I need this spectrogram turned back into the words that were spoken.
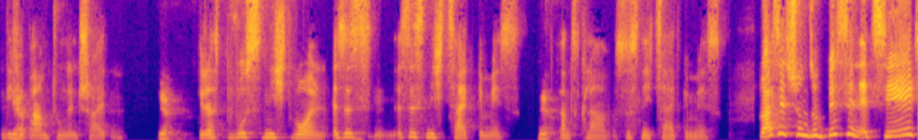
die ja. Verbeamtung entscheiden. Ja. Die das bewusst nicht wollen. Es ist, es ist nicht zeitgemäß. Ja. Ganz klar, es ist nicht zeitgemäß. Du hast jetzt schon so ein bisschen erzählt,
